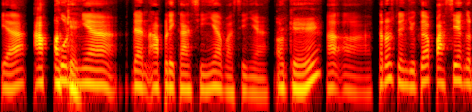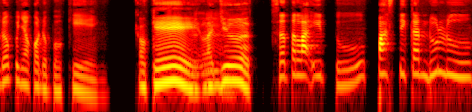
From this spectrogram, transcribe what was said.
Ya, akunnya dan aplikasinya pastinya. Oke. Ah, ah. Terus dan juga pasti yang kedua punya kode booking. Oke, Mm-mm. lanjut. Setelah itu pastikan dulu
